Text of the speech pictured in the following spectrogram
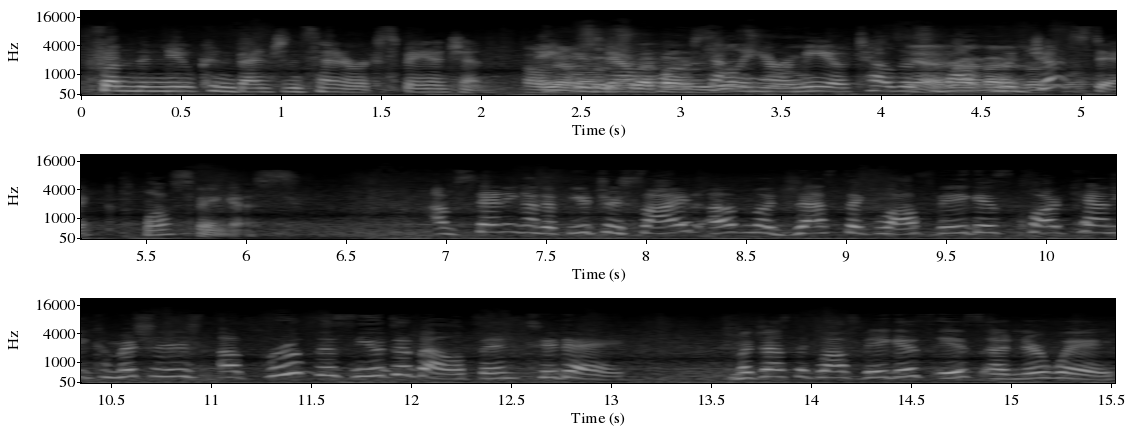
from the new Convention Center expansion. Oh, Eight no. News So Now right reporter Sally Resorts Jaramillo tells us Yeah, about right by Resorts World. Majestic Las Vegas. I'm standing on the future side of Majestic Las Vegas. Clark County Commissioners approved this new development today. Majestic Las Vegas is underway.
